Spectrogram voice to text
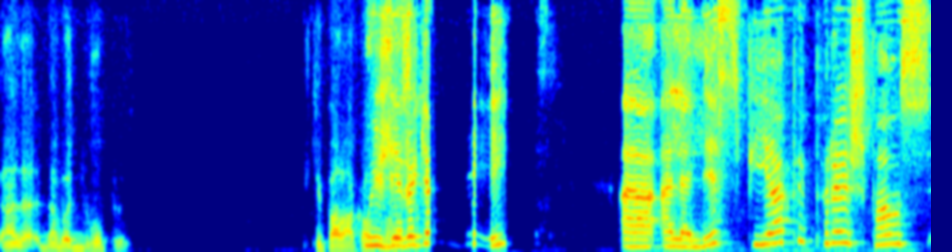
dans, votre groupe, qui parlent encore Oui, j'ai regardé à, la liste, puis à peu près, je pense,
